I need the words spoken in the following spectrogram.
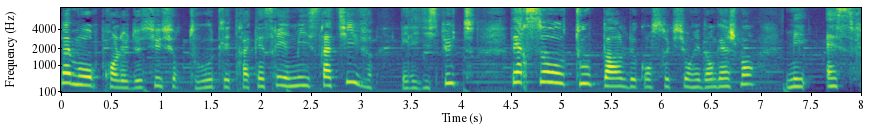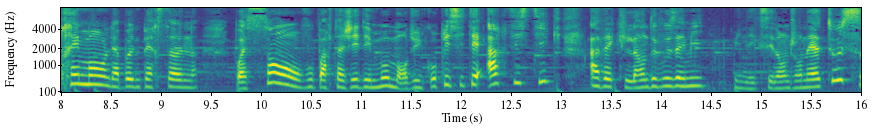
l'amour prend le dessus sur toutes les tracasseries administratives et les disputes. Verseau, tout parle de construction et d'engagement, mais est-ce vraiment la bonne personne? Poisson, vous partagez des moments d'une complicité artistique avec l'un de vos amis. Une excellente journée à tous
